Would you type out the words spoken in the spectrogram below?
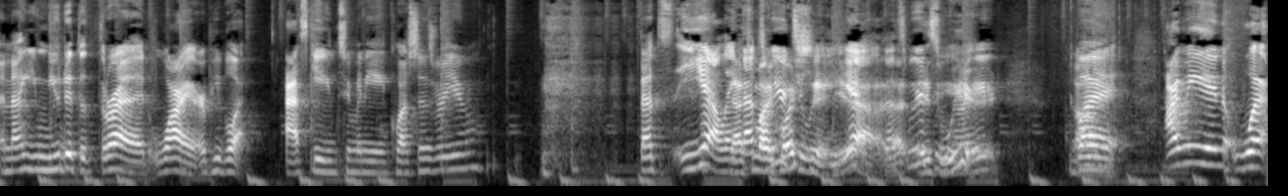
and now you muted the thread, why are people asking too many questions for you? That's yeah, like That's, that's, my weird question. to me. Yeah, Yeah, that's that- weird it's to me. weird. Right? But um, I mean, what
